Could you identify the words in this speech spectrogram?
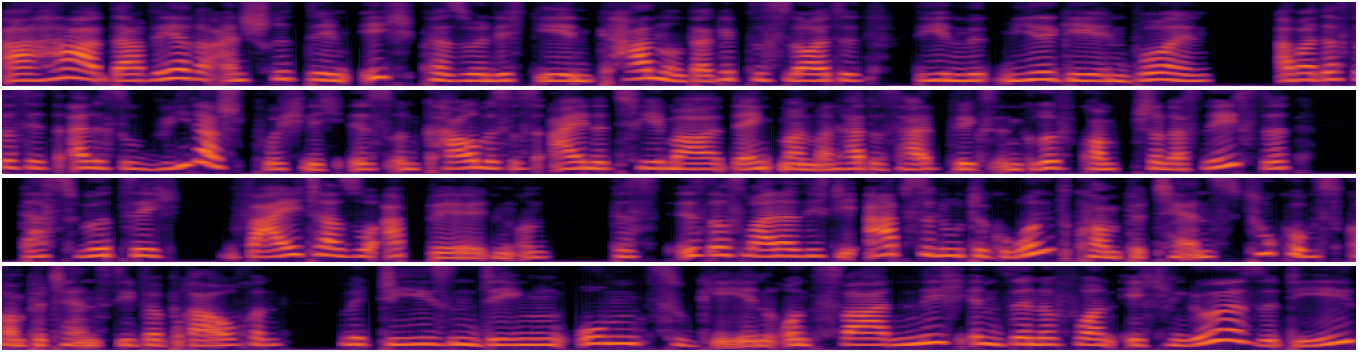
aha, da wäre ein Schritt, den ich persönlich gehen kann und da gibt es Leute, die ihn mit mir gehen wollen. Aber dass das jetzt alles so widersprüchlich ist und kaum ist es eine Thema, denkt man, man hat es halbwegs im Griff, kommt schon das nächste, das wird sich weiter so abbilden. Und das ist aus meiner Sicht die absolute Grundkompetenz, Zukunftskompetenz, die wir brauchen, mit diesen Dingen umzugehen. Und zwar nicht im Sinne von, ich löse die,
